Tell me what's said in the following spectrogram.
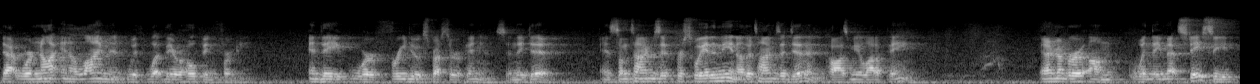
that were not in alignment with what they were hoping for me. And they were free to express their opinions, and they did. And sometimes it persuaded me, and other times it didn't. It caused me a lot of pain. And I remember um, when they met Stacy,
